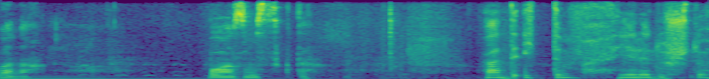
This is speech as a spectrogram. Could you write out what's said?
bana. Boğazımı sıktı. Ben de ittim. Yere düştü.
